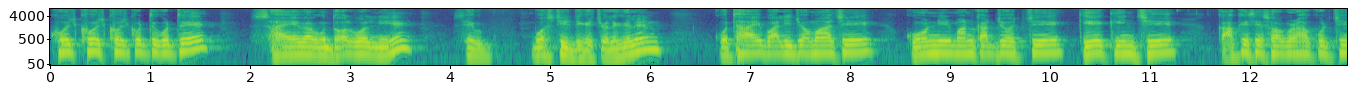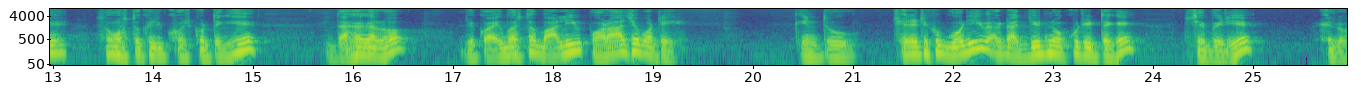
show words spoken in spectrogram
খোঁজ খোঁজ খোঁজ করতে করতে সাহেব এবং দলবল নিয়ে সে বস্তির দিকে চলে গেলেন। কোথায় বালি জমা আছে? কোন নির্মাণ কার্য হচ্ছে? কে কিনছে? কাকে সে সরবরাহ করছে? সমস্ত কিছু খোঁজ করতে গিয়ে দেখা গেল যে কয়েক বস্তা বালি পড়া আছে বটে, কিন্তু ছেলেটি খুব গরিব, একটা জীর্ণ কুটির থেকে সে বেরিয়ে এলো।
